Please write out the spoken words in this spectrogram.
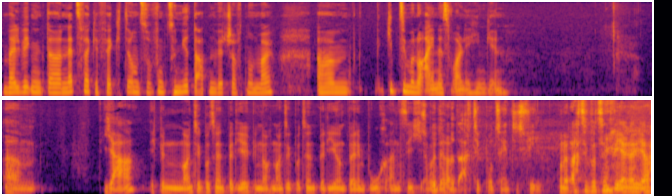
weil wegen der Netzwerkeffekte und so funktioniert Datenwirtschaft nun mal, ähm, gibt es immer nur eines, wo alle hingehen. Ähm, ja, ich bin 90 Prozent bei dir, ich bin auch 90 Prozent bei dir und bei dem Buch an sich. aber gut, 180 Prozent ist viel. 180 Prozent wäre ja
